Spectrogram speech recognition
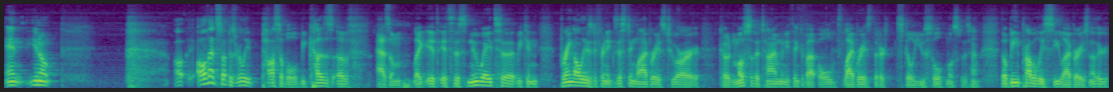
and, you know, all, all, that stuff is really possible because of ASM. Like it, it's this new way to we can bring all these different existing libraries to our code. Most of the time, when you think about old libraries that are still useful, most of the time, they'll be probably C libraries and other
